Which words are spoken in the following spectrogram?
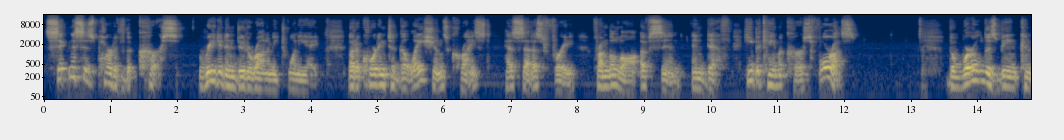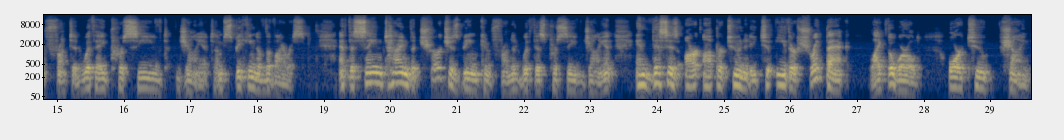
Sickness is part of the curse. Read it in Deuteronomy 28. But according to Galatians, Christ has set us free from the law of sin and death. He became a curse for us. The world is being confronted with a perceived giant. I'm speaking of the virus. At the same time, the church is being confronted with this perceived giant, and this is our opportunity to either shrink back like the world or to shine.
